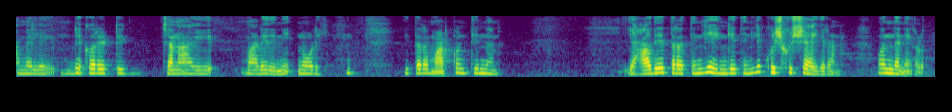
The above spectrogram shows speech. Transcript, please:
ಆಮೇಲೆ ಡೆಕೋರೇಟಿವ್ ಚೆನ್ನಾಗಿ ಮಾಡಿದ್ದೀನಿ. ನೋಡಿ ಈ ಥರ ಮಾಡ್ಕೊಂಡು ತಿನ್ನೋಣ. ಯಾವುದೇ ಥರ ತಿನ್ನಲಿ ಹೆಂಗೆ ತಿನ್ನಲಿ ಖುಷಿ ಖುಷಿಯಾಗಿರೋಣ. ವಂದನೆಗಳು.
